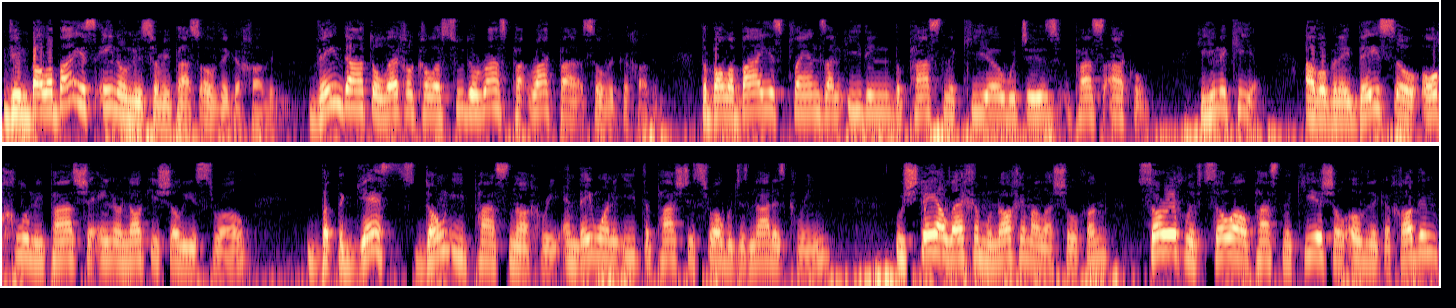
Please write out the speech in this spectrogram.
Vim balabayas eno nisar mipas ovde gachavim. Vein dato lechel kolasuda rak pas gachavim. The balabayas plans on eating the pas nakia, which is pas akum. Hihi nakia. Avo b'nei beso ochlu mipas she'eno noki shel Yisrael but the guests don't eat pas nachri, and they want to eat the pas yisrael, which is not as clean. Ushtei alechem unochem al hashulchan, tzorich livtzoa al pas nekia shel ovdek achavim,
